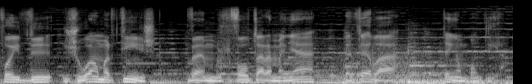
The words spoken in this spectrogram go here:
foi de João Martins. Vamos voltar amanhã. Até lá, tenham um bom dia.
